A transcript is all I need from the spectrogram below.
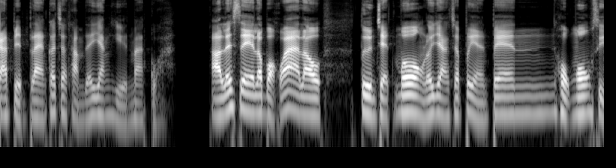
การเปลี่ยนแปลงก็จะทำได้ยั่งยืนมากกว่าอ่าเลเซเราบอกว่าเรา ตื่น7จ็ดโมงเราอยากจะเปลี่ยนเป็น6กโมงสี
